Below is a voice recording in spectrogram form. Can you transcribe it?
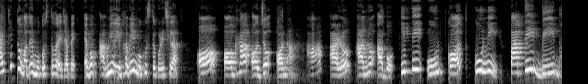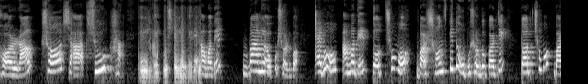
আই থিঙ্ক তোমাদের মুখস্থ হয়ে যাবে। এবং আমিও এভাবেই মুখস্থ করেছিলাম। অ অঘা অজ অনা আ আরও আনো আবো ইতি উন কত কুনি পাতি বি ভর রাম স সা সু হা এই একুশটি হচ্ছে আমাদের বাংলা উপসর্গ। এবং আমাদের তৎসম বা সংস্কৃত উপসর্গ কয়টি? তৎসম বা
